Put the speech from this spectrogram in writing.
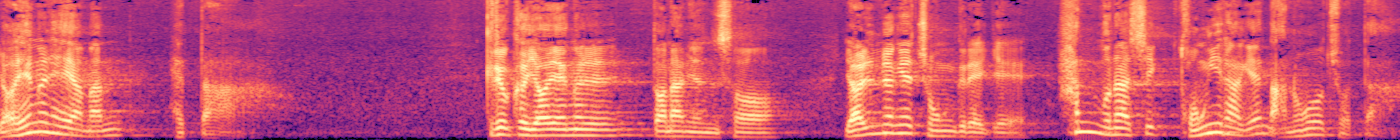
여행을 해야만 했다. 그리고 그 여행을 떠나면서 10명의 종들에게 한 문화씩 동일하게 나누어 주었다.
